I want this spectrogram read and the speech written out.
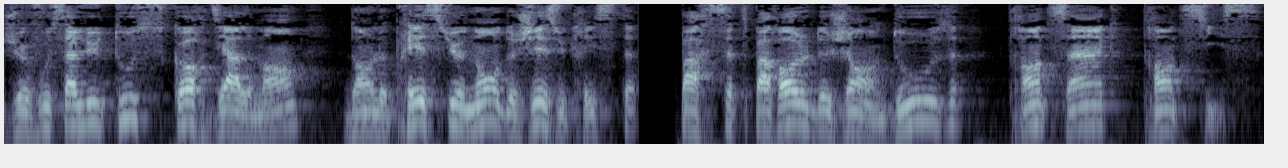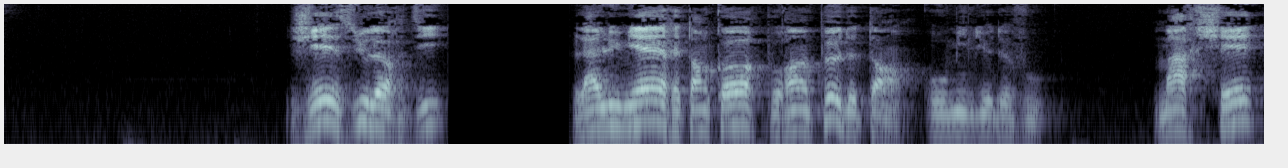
Je vous salue tous cordialement dans le précieux nom de Jésus-Christ par cette parole de Jean 12, 35, 36. Jésus leur dit, La lumière est encore pour un peu de temps au milieu de vous. Marchez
